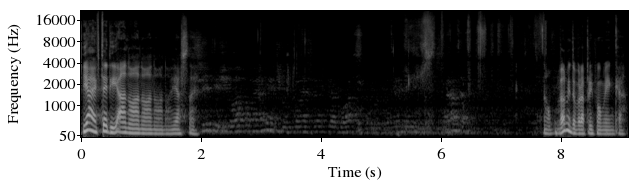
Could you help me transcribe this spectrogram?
Ja aj vtedy, áno, áno, áno, áno, jasné. No, veľmi dobrá pripomienka.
